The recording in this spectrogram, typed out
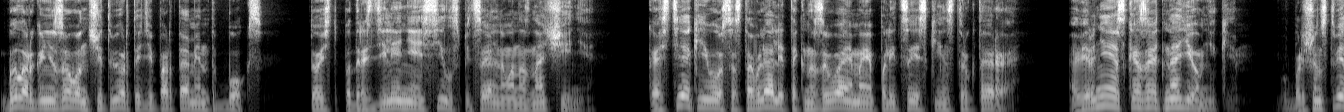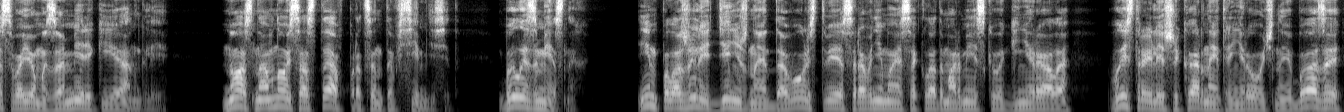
был организован четвертый департамент БОКС, то есть подразделение сил специального назначения. Костяк его составляли так называемые полицейские инструктора. А вернее сказать, наемники. В большинстве своем из Америки и Англии. Но основной состав, процентов 70, был из местных. Им положили денежное довольствие, сравнимое с окладом армейского генерала, выстроили шикарные тренировочные базы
